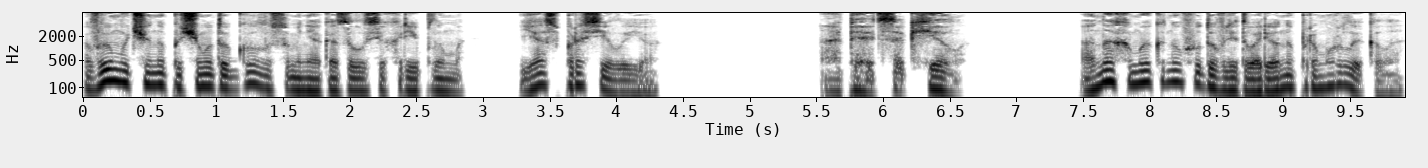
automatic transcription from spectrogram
Вымученно почему-то голос у меня оказался хриплым. Я спросил ее. «Опять Сакхил?» Она, хмыкнув, удовлетворенно промурлыкала.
